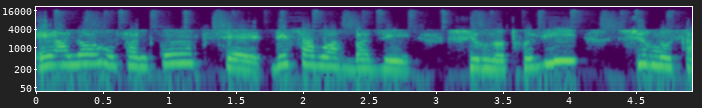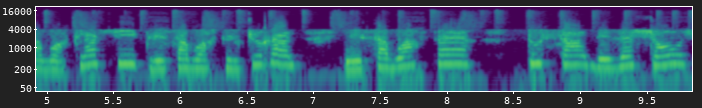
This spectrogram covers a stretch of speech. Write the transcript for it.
Et alors, en fin de compte, c'est des savoirs basés sur notre vie, sur nos savoirs classiques, les savoirs culturels, les savoir-faire, tout ça, des échanges,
